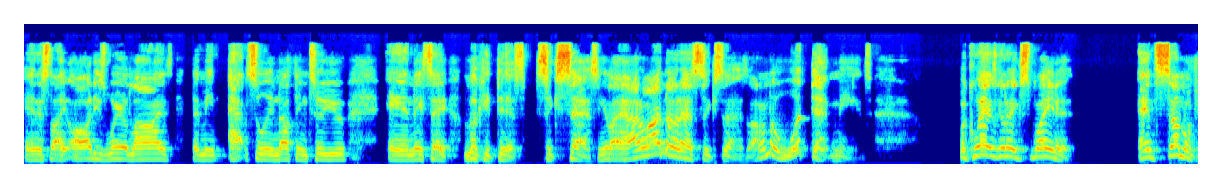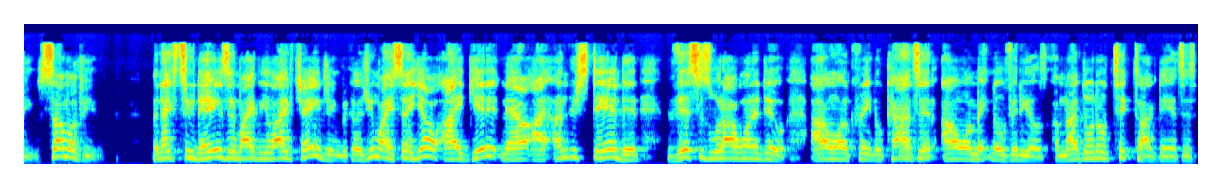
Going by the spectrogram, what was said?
and it's like all these weird lines that mean absolutely nothing to you. And they say look at this success. And you're like how do i know that's success? I don't know what that means. But Quay is going to explain it. And some of you some of you the next two days, it might be life changing because you might say, Yo, I get it now. I understand it. This is what I want to do. I don't want to create no content. I don't want to make no videos. I'm not doing no TikTok dances.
